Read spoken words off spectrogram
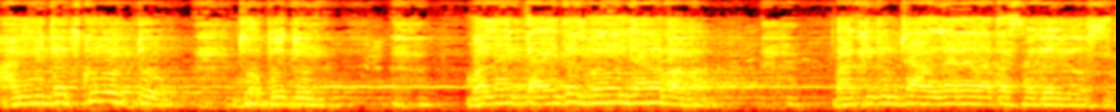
आणि मी दचकून उठतो झोपेतून. मला एक ताईतच बनवून द्या ना बाबा. बाकी तुमच्या अंगारात आता सगळं व्यवस्थित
